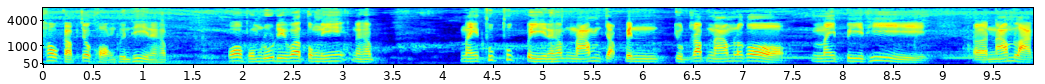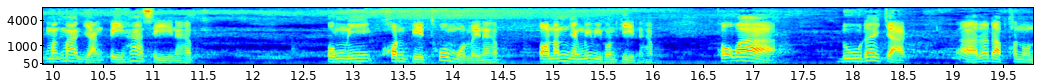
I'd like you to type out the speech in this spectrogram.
เท่ากับเจ้าของพื้นที่นะครับ เพราะผมรู้ดีว่าตรงนี้นะครับ ในทุกๆปีนะครับ น้ำจะเป็นจุดรับน้ำแล้วก็ในปีที่น้ำหลากมาก ๆ อย่างปี 54 นะครับ ตรงนี้คอนกรีตทั่วหมดเลยนะครับ ตอนนั้นยังไม่มีคอนกรีตนะครับ เพราะว่าดูได้จาก ระดับถนน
